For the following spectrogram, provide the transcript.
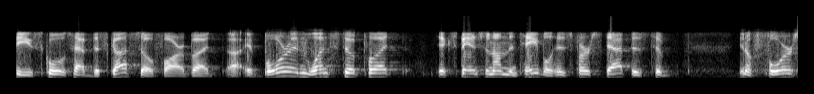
these schools have discussed so far. But uh, if Boren wants to put expansion on the table, his first step is to, you know, force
